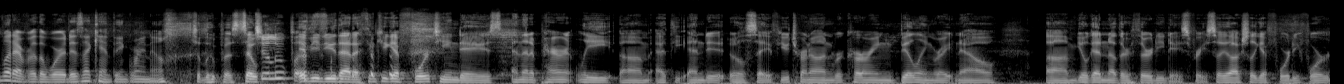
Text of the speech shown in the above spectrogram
whatever the word is. I can't think right now. Chalupas. So Chalupas. if you do that, I think you get 14 days, and then apparently um, at the end it, it'll say if you turn on recurring billing right now, um, you'll get another 30 days free. So you'll actually get 44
